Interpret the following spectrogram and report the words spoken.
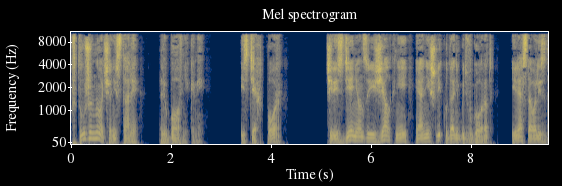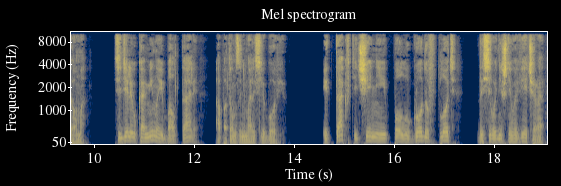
В ту же ночь они стали любовниками. И с тех пор через день он заезжал к ней, и они шли куда-нибудь в город или оставались дома. Сидели у камина и болтали, а потом занимались любовью. И так в течение полугода вплоть до сегодняшнего вечера,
